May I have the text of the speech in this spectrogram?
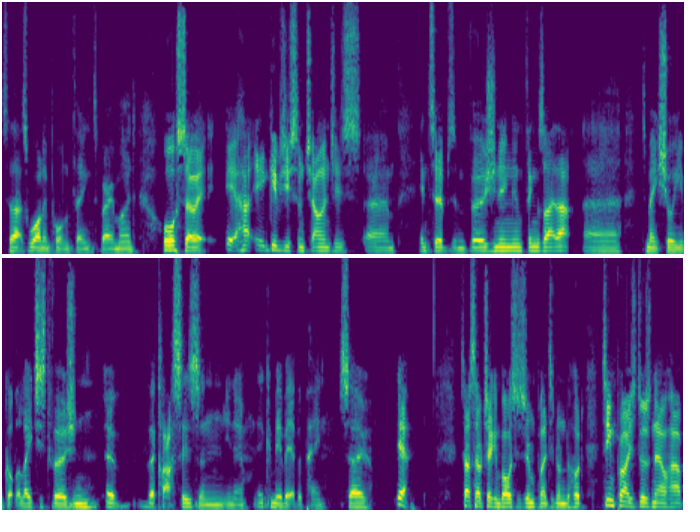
So that's one important thing to bear in mind. Also, it it, ha- it gives you some challenges um, in terms of versioning and things like that uh, to make sure you've got the latest version of the classes, and you know it can be a bit of a pain. So yeah, So that's how checking policies are implemented under Hood. Teamprise does now have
